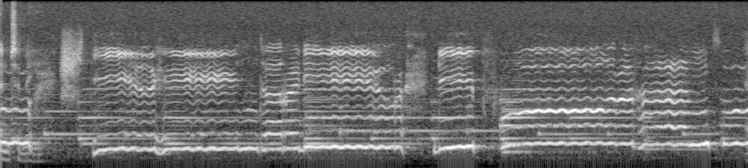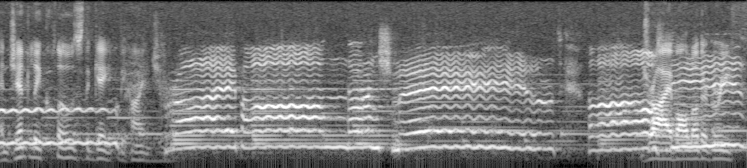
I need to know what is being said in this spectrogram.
du Come into me. still hinter dir die Pforten zu. and gently close the gate behind you. Treib anderen Schmerz aus Drive all other grief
